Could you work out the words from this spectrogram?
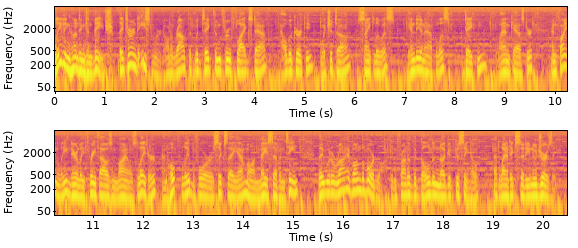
Leaving Huntington Beach, they turned eastward on a route that would take them through Flagstaff, Albuquerque, Wichita, St. Louis, Indianapolis, Dayton, Lancaster, and finally, nearly 3,000 miles later, and hopefully before 6 a.m. on May 17th, they would arrive on the boardwalk in front of the Golden Nugget Casino, Atlantic City, New Jersey.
